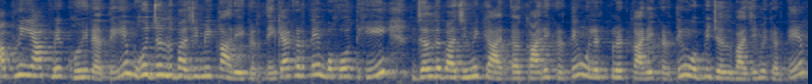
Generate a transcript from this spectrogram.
अपने आप में खोए रहते हैं, बहुत जल्दबाजी में कार्य करते हैं। क्या करते हैं? बहुत ही जल्दबाजी में कार्य करते हैं उलट पुलट कार्य करते हैं, वो भी जल्दबाजी में करते हैं।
